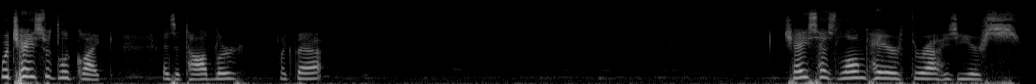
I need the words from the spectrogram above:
what Chase would look like as a toddler, like that? Chase has long hair throughout his years.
